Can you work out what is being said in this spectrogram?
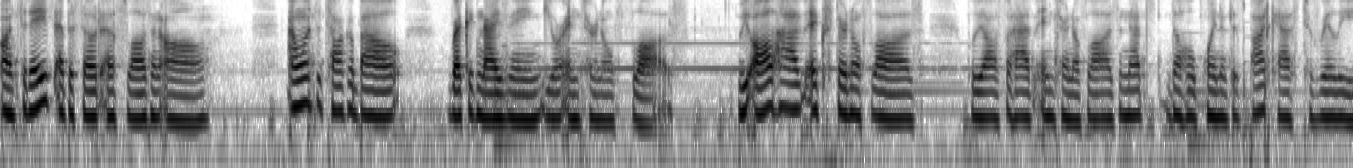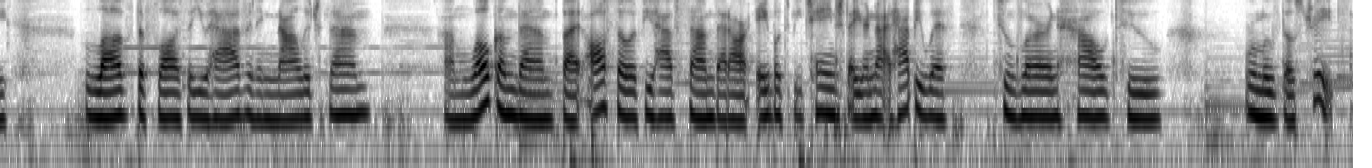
On today's episode of Flaws and All, I want to talk about recognizing your internal flaws. We all have external flaws, but we also have internal flaws. And that's the whole point of this podcast to really love the flaws that you have and acknowledge them, um, welcome them, but also if you have some that are able to be changed that you're not happy with, to learn how to remove those traits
